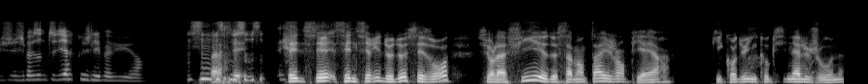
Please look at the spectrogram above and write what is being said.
j'ai pas besoin de te dire que je l'ai pas vu, hein. Bah, c'est- c'est c'est- c'est une série de deux saisons sur la fille de Samantha et Jean-Pierre qui conduit une coccinelle jaune.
